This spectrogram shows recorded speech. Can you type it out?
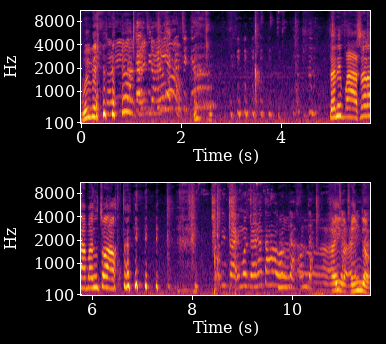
ભૂઈ બે. તની તની પાછળ આ બાજુ ચો આવ તની અહીં જાઓ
